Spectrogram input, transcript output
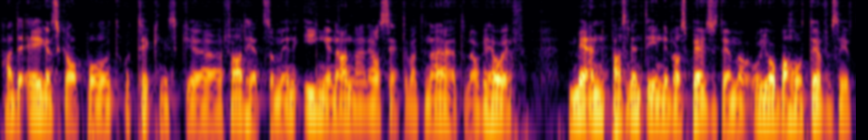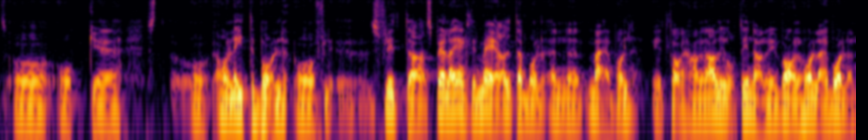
hade egenskaper och, och tekniska eh, färdigheter som ingen annan jag har sett varit i närheten av i HF. Men passade inte in i vårt spelsystem och jobbar hårt defensivt och, och, och, har lite boll och flytta, spelar egentligen mer utan boll än med boll i ett lag. Han har aldrig gjort det innan, han är van att hålla i bollen.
